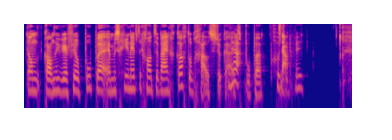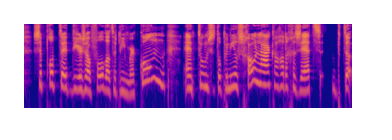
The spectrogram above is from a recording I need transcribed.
Dan kan hij weer veel poepen. En misschien heeft hij gewoon te weinig kracht om goudstukken uit Ja. te poepen. Goed Nou, idee. ze propte het dier zo vol dat het niet meer kon. En toen ze het op een nieuw schoonlaken hadden gezet, beto-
